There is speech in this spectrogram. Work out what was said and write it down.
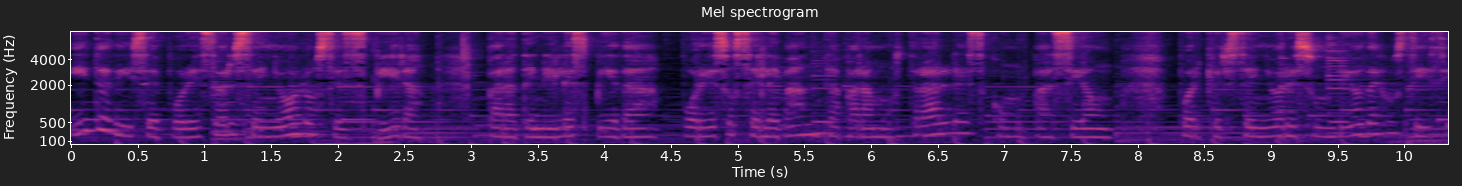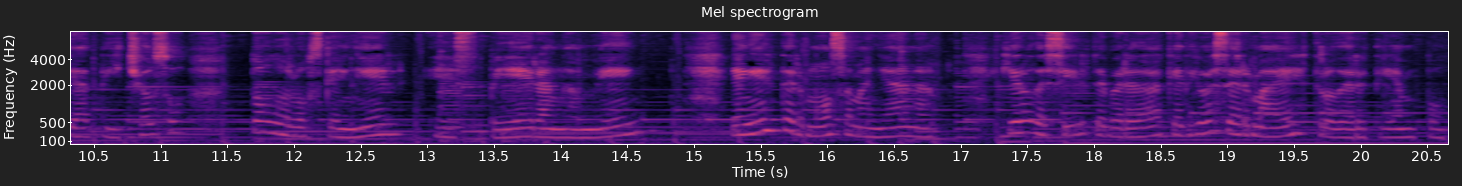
y te dice, por eso el Señor los espera, para tenerles piedad, por eso se levanta para mostrarles compasión, porque el Señor es un Dios de justicia, dichoso todos los que en Él esperan. Amén. En esta hermosa mañana quiero decirte, ¿verdad?, que Dios es el maestro del tiempo,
